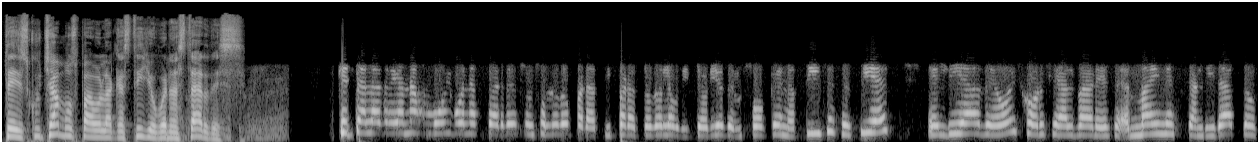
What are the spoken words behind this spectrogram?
Te escuchamos, Paola Castillo. Buenas tardes. ¿Qué tal, Adriana? Muy buenas tardes. Un saludo para ti, para todo el auditorio de Enfoque Noticias. Así es, el día de hoy Jorge Álvarez Maínez, candidato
